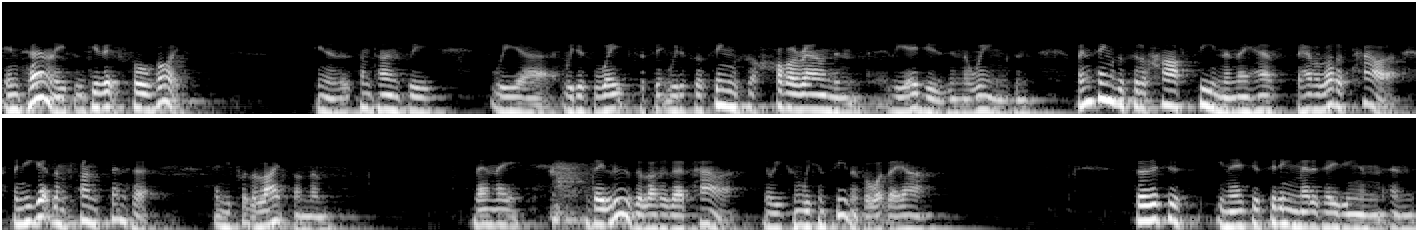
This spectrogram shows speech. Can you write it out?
internally to give it full voice. You know, that sometimes we we uh, we just wait for things. We just for things hover around in the edges in the wings, and when things are sort of half seen, then they have they have a lot of power. When you get them front center, and you put the lights on them, then they they lose a lot of their power. You know, can, we can see them for what they are. So this is, you know, if you're sitting meditating and, and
